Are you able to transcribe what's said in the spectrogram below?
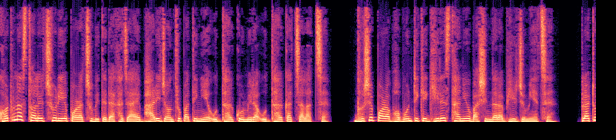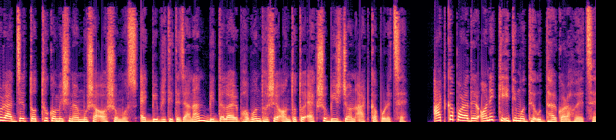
ঘটনাস্থলে ছড়িয়ে পড়া ছবিতে দেখা যায়, ভারী যন্ত্রপাতি নিয়ে উদ্ধারকর্মীরা উদ্ধার কাজ চালাচ্ছে। ধসে পড়া ভবনটিকে ঘিরে স্থানীয় বাসিন্দারা ভিড় জমিয়েছে। প্লাটু রাজ্যের তথ্য কমিশনার মুসা অসমুস এক বিবৃতিতে জানান, বিদ্যালয়ের ভবন ধসে অন্তত একশো বিশ জন আটকা পড়েছে। আটকা পড়াদের অনেককে ইতিমধ্যে উদ্ধার করা হয়েছে।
